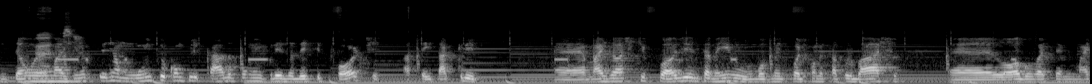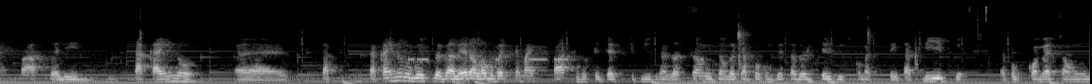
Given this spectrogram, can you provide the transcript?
Então eu é, imagino que seja muito complicado para uma empresa desse porte aceitar cripto. É, mas eu acho que pode também, o movimento pode começar por baixo, é, logo vai ser mais fácil ali, tá caindo é, tá, tá, caindo no gosto da galera, logo vai ser mais fácil você ter esse tipo de transação, então daqui a pouco um prestador de serviço começa a aceitar cripto, daqui a pouco começa um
